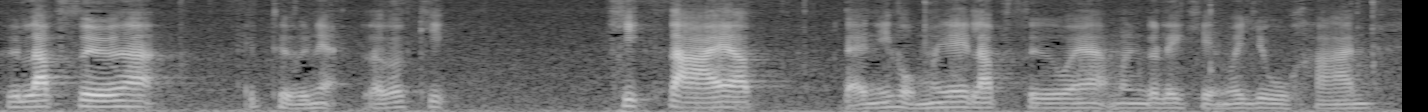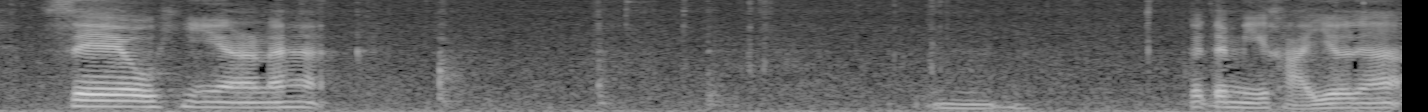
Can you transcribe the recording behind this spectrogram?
คือรับซื้อฮะให้ถือเนี่ยแล้วก็คลิกคลิกซ้ายครับ แต่อันนี้ผมไม่ได้รับซื้อไว้ฮะมันก็เลยเขียนว่ายูคานเซลเฮียนะฮะก็จะมีขายเยอะนะฮะ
